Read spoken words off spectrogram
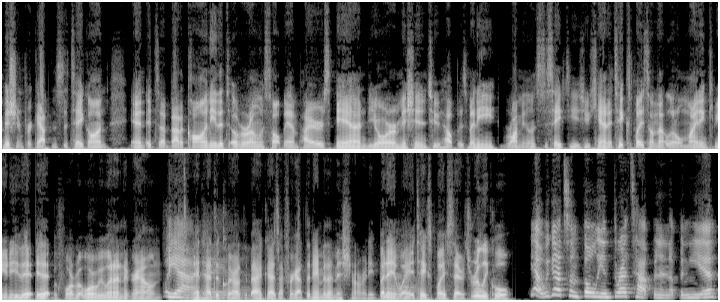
mission for captains to take on, and it's about a colony that's overrun with salt vampires, and your mission to help as many Romulans to safety as you can. It takes place on that little mining community that did it before, but where we went underground oh, yeah. and had to yeah, clear out the bad guys. I forgot the name of that mission already. But anyway, it takes place there. It's really cool. Yeah, we got some Tholian threats happening up in here.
